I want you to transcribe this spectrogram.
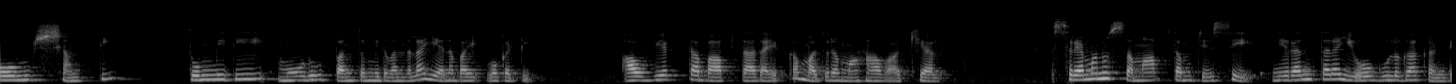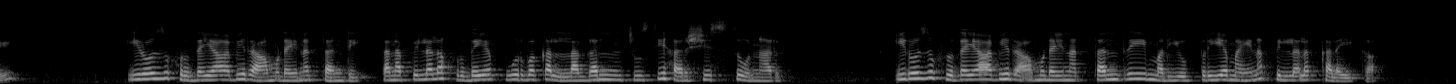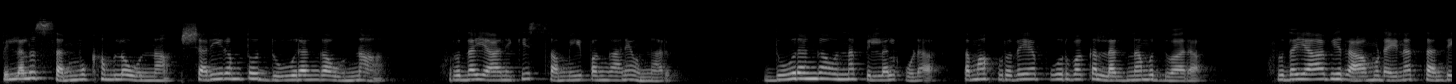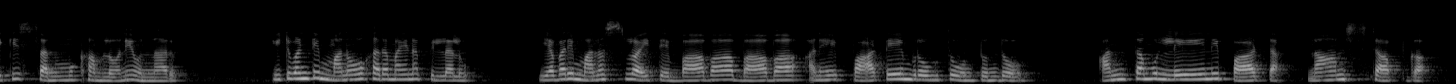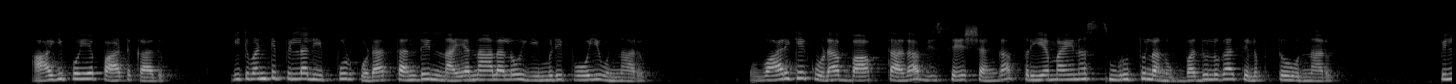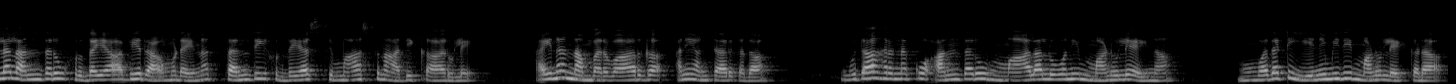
ఓం శాంతి. తొమ్మిది మూడు పంతొమ్మిది వందల ఎనభై ఒకటి. అవ్యక్త బాప్తాద యొక్క మధుర మహావాక్యాలు. శ్రమను సమాప్తం చేసి నిరంతర యోగులుగా కండి. ఈరోజు హృదయాభిరాముడైన తండ్రి తన పిల్లల హృదయపూర్వక లగన్ చూసి హర్షిస్తూ ఉన్నారు. ఈరోజు హృదయాభిరాముడైన తండ్రి మరియు ప్రియమైన పిల్లల కలయిక. పిల్లలు సన్ముఖంలో ఉన్న శరీరంతో దూరంగా ఉన్న హృదయానికి సమీపంగానే ఉన్నారు. దూరంగా ఉన్న పిల్లలు కూడా తమ హృదయపూర్వక లగ్నము ద్వారా హృదయాభిరాముడైన తండ్రికి సన్ముఖంలోనే ఉన్నారు. ఇటువంటి మనోహరమైన పిల్లలు ఎవరి మనస్సులో అయితే బాబా బాబా అనే పాటే మ్రోగుతూ ఉంటుందో అంతము లేని పాట నాన్ స్టాప్గా ఆగిపోయే పాట కాదు. ఇటువంటి పిల్లలు ఇప్పుడు కూడా తండ్రి నయనాలలో ఇమిడిపోయి ఉన్నారు. వారికి కూడా బాప్తాద విశేషంగా ప్రియమైన స్మృతులను బదులుగా తెలుపుతూ ఉన్నారు. పిల్లలందరూ హృదయాభిరాముడైన తండ్రి హృదయ సింహాసన అధికారులే. అయినా నంబర్ వార్గా అని అంటారు కదా. ఉదాహరణకు అందరూ మాలలోని మణులే అయినా మొదటి ఎనిమిది మణులెక్కడ?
